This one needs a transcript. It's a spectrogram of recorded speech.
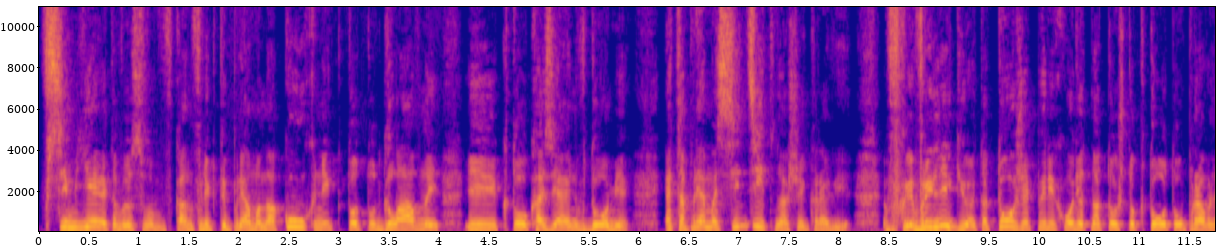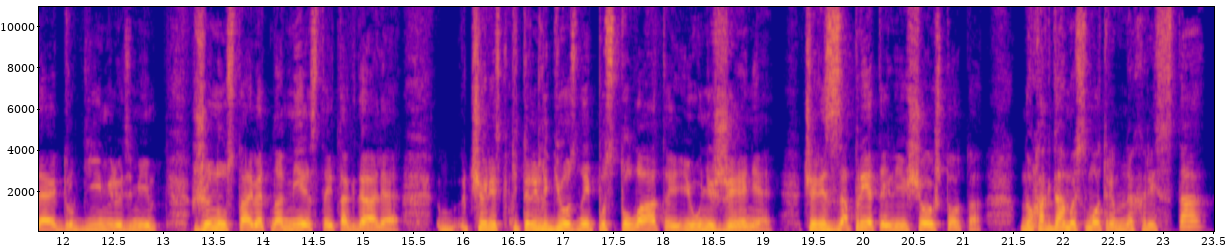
В семье это в конфликты прямо на кухне, кто тут главный и кто хозяин в доме. Это прямо сидит в нашей крови. В, в религию это тоже переходит на то, что кто-то управляет другими людьми, жену ставят на место и так далее, через какие-то религиозные постулаты и унижения, через запреты или еще что-то. Но когда мы смотрим на Христа –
